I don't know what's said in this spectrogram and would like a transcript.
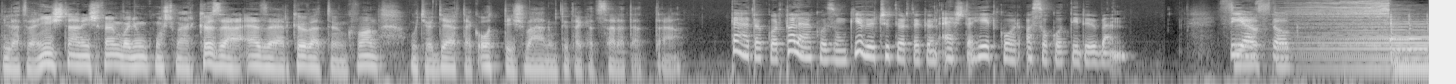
illetve Instán is fenn vagyunk, most már közel ezer követőnk van, úgyhogy gyertek ott is, várunk titeket szeretettel. Tehát akkor találkozunk jövő csütörtökön este hétkor a szokott időben. Sziasztok! Sziasztok!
